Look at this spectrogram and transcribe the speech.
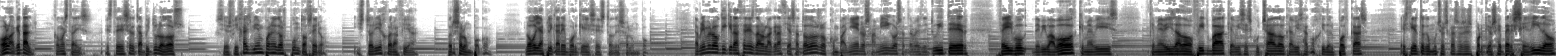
Hola, ¿qué tal? ¿Cómo estáis? Este es el capítulo 2. Si os fijáis bien pone 2.0, historia y geografía, pero solo un poco. Luego ya explicaré por qué es esto de solo un poco. Lo primero que quiero hacer es daros las gracias a todos, los compañeros, amigos, a través de Twitter, Facebook, de viva voz, que me habéis, que me habéis dado feedback, que habéis escuchado, que habéis acogido el podcast. Es cierto que en muchos casos es porque os he perseguido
